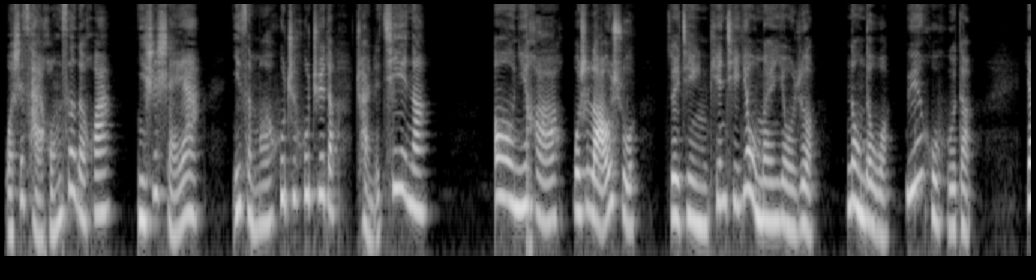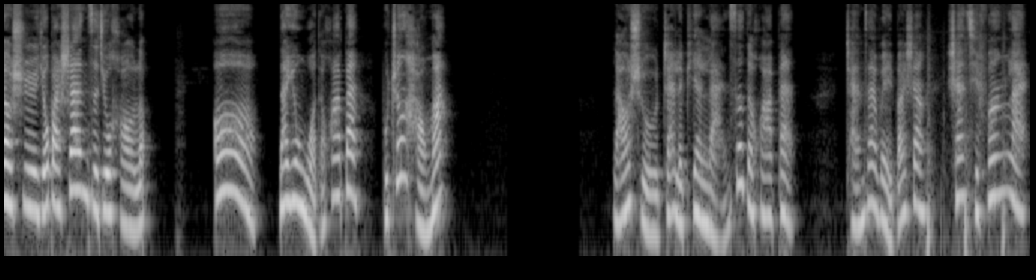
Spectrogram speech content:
我是彩虹色的花。你是谁呀？你怎么呼哧呼哧的喘着气呢？哦，你好，我是老鼠。最近天气又闷又热，弄得我晕乎乎的。要是有把扇子就好了。哦，那用我的花瓣不正好吗？老鼠摘了片蓝色的花瓣，缠在尾巴上，扇起风来。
